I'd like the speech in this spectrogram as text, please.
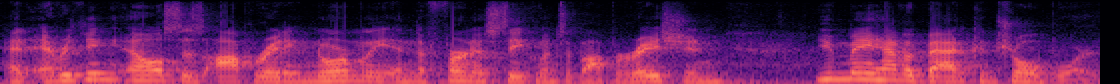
and everything else is operating normally in the furnace sequence of operation, you may have a bad control board.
